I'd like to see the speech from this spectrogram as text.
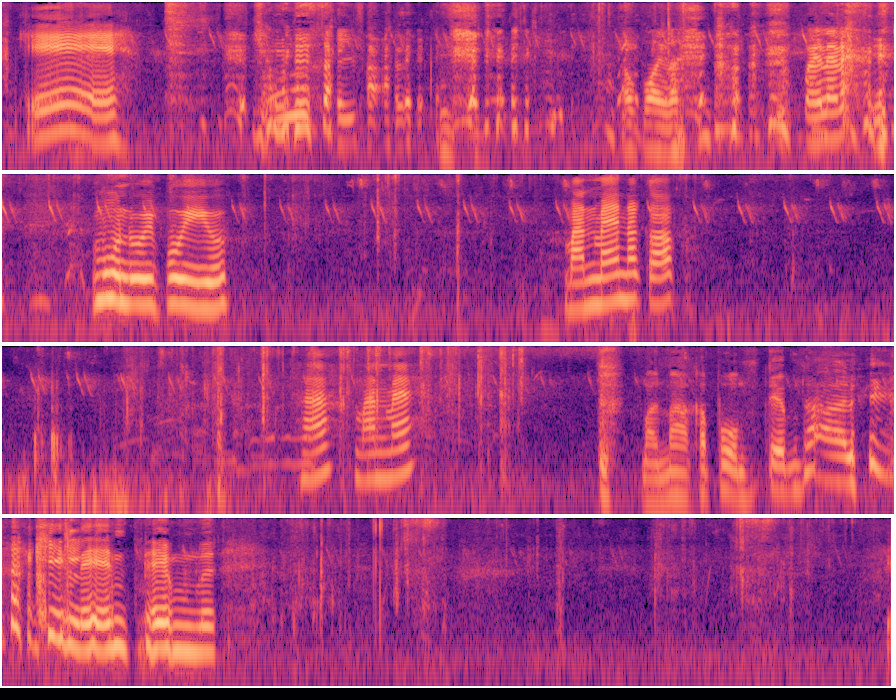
โอเคยังไม่ได้ใส่ฝาเลย เอาปล่อยไปไปแล้วนะมูนอุยปุยอยู่ มันไหมนะก๊อฟฮะ มันไหม มันมากครับผม เต็มท่าเลย ขี้เลนเต็มเลยโอเค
